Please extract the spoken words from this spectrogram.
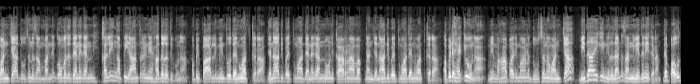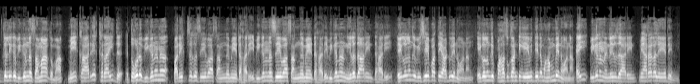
වංචා දූෂණ සම්බන්ධයෙන් කොහොමද දැනගන්නේ? කලින් අපි යාන්ත්‍රණය හදලා තිබුණා. අපි පාර්ලිමේන්තුව දැනුවත් කරා. ජනාධිපතිතුමා දැනගන්න ඕනේ කාරණාවක් නම් ජනාධිපතිතුමා දැනුවත් කරා. අපිට හැකි වුණා මේ මහා පරිමාණ දූෂණ වංචා විධායකයේ නිලධාරීන්ට sannivedanaya කරන්න. දැන් පෞද්ගලික විගණන සමාගමක් මේ කාර්ය කරයිද? එතකොට විගණන පරීක්ෂක සේවා සංගමයට හරි විගණන සේවා සංගමයට හරි විගණන නිලධාරීන්ට හරි ඒගොල්ලන්ගේ විෂයපතේ අඩු වෙනවා නම් ඒගොල්ලන්ගේ පහසුකම් ටික ඒ විදිහටම හම්බ වෙනවා නම් ඇයි විගණන නිලධාරීන් මේ අරගලය දෙන්නේ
